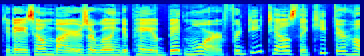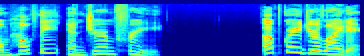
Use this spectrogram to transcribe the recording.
Today's homebuyers are willing to pay a bit more for details that keep their home healthy and germ free. Upgrade your lighting.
